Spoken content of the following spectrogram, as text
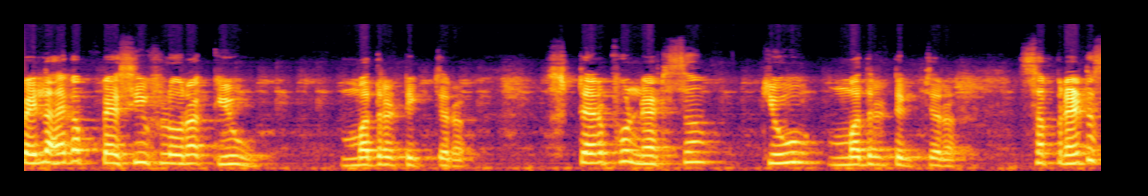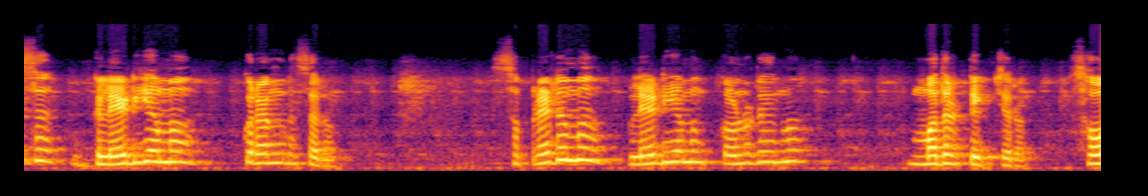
ਪਹਿਲਾ ਹੈਗਾ ਪੈਸੀਫਲੋਰਾ ਕਿਊ, ਮਦਰ ਟੀਚਰ। ਸਟੈਰਫੋਨੈਟਸ Q mother tincture? Spiritus glandium quercus spiritus glandium ਕਰੋਨਟਿਜ਼ਮ ਮਦਰ ਟੀਚਰ 100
